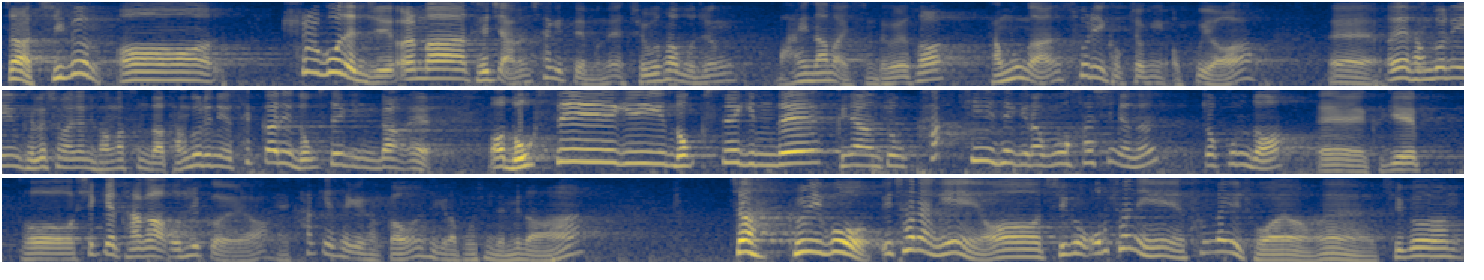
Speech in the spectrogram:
자, 지금 어, 출고된 지 얼마 되지 않은 차이기 때문에 재고사 보증 많이 남아 있습니다. 그래서 당분간 수리 걱정이 없고요. 예, 예, 당도리님, 갤럭시 마니아님 반갑습니다. 당도리님 색깔이 녹색인가? 예, 어, 녹색이 녹색인데 그냥 좀 카키색이라고 하시면은 조금 더 예, 그게 더 쉽게 다가오실 거예요. 예, 카키색에 가까운 색이라 보시면 됩니다. 자, 그리고 이 차량이 어, 지금 옵션이 상당히 좋아요. 예, 지금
